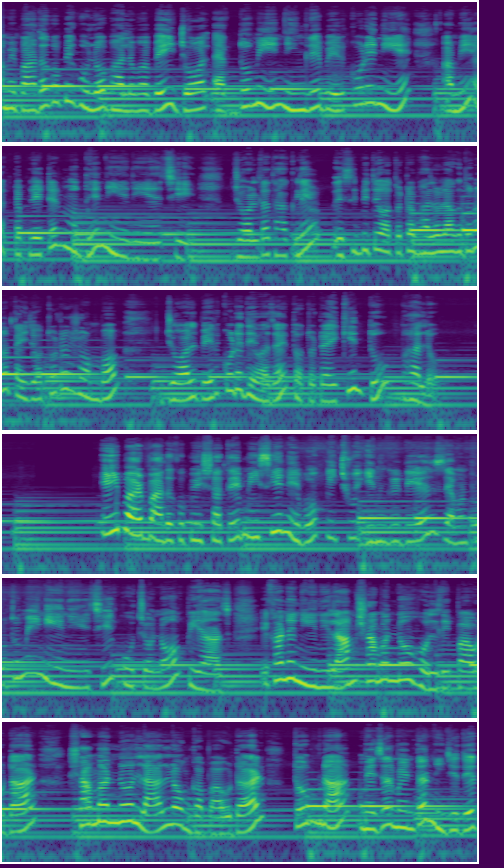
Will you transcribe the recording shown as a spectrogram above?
আমি বাঁধাকপিগুলো ভালোভাবেই জল একদমই নিংড়ে বের করে নিয়ে আমি একটা প্লেটের মধ্যে নিয়ে নিয়েছি। জলটা থাকলে রেসিপিতে অতটা ভালো লাগতো না, তাই যতটা সম্ভব জল বের করে দেওয়া যায় ততটাই কিন্তু ভালো। এইবার বাঁধাকপির সাথে মিশিয়ে নেব কিছু ইনগ্রিডিয়েন্টস যেমন প্রথমেই নিয়ে নিয়েছি কুচনো পেঁয়াজ। এখানে নিয়ে নিলাম সামান্য হলদি পাউডার সামান্য লাল লঙ্কা পাউডার তোমরা মেজারমেন্টটা নিজেদের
